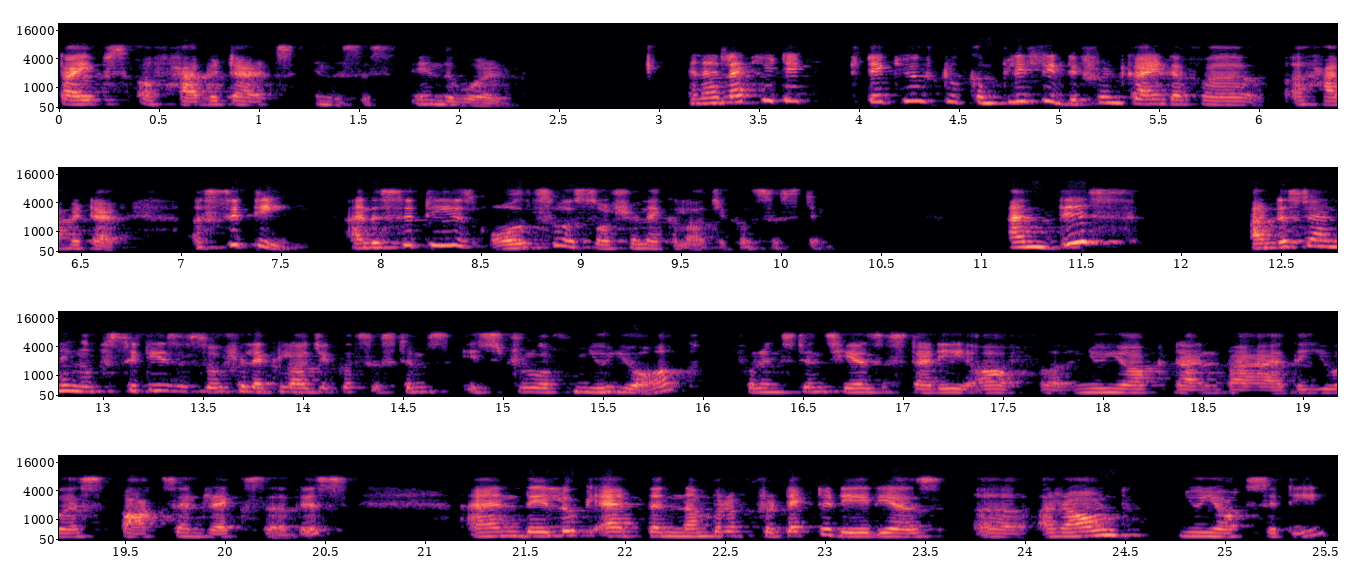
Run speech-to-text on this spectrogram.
types of habitats in the, in the world. And I'd like you to take, take you to a completely different kind of a, a habitat, a city. And a city is also a social ecological system. And this understanding of cities as social ecological systems is true of New York. For instance, here's a study of uh, New York done by the US Parks and Rec Service. And they look at the number of protected areas uh, around New York City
